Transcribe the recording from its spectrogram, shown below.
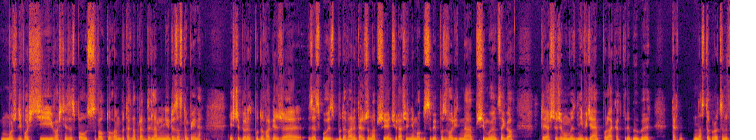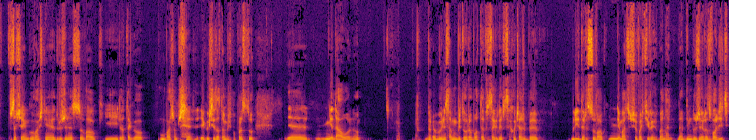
możliwości właśnie zespołu Suwał, to on był tak naprawdę dla mnie nie do zastąpienia. Jeszcze biorąc pod uwagę, że zespół jest zbudowany tak, że na przyjęciu raczej nie mogli sobie pozwolić na przyjmującego, to ja szczerze mówiąc nie widziałem Polaka, który byłby tak na 100% w zasięgu właśnie drużyny Suwałk i dlatego uważam, że jego się zastąpić po prostu nie, nie dało. No, robił niesamowitą robotę w zagrywce, chociażby lider suwał, nie ma co się właściwie chyba nad, nad nim dłużej rozwodzić.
